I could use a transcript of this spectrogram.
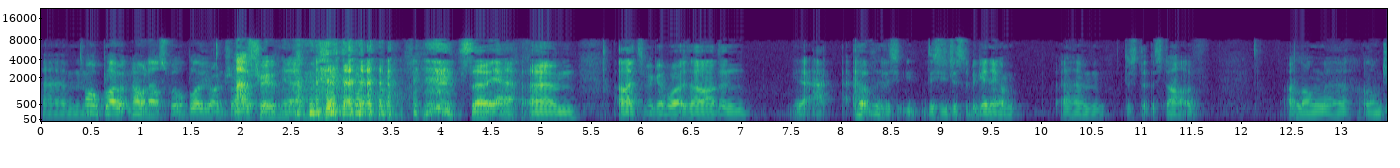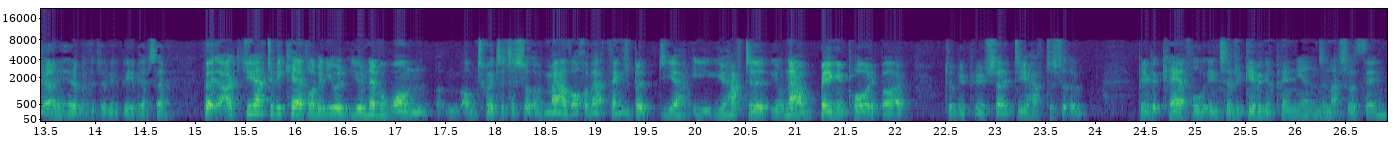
Um, Oh, blow it. No one else will. Blow your own trumpet. that's true, yeah. so yeah, um, I like to think I've worked hard, and you know, I, hopefully this, this is just the beginning. I'm um, just at the start of a long, uh, a long journey here with the WPBSA. But uh, do you have to be careful? I mean, you you never one on Twitter to sort of mouth off about things, but do you you have to. You're now being employed by WPBSA. Do you have to sort of be a bit careful in terms of giving opinions and that sort of thing?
